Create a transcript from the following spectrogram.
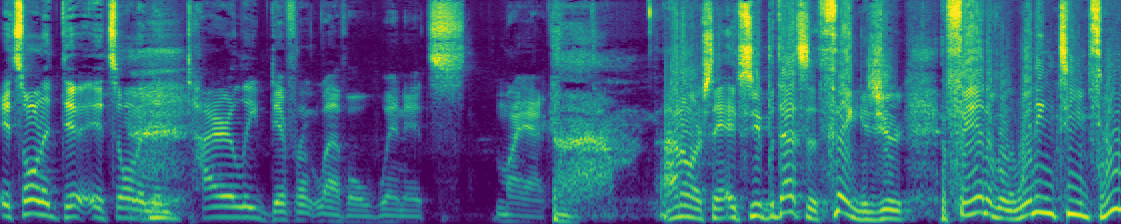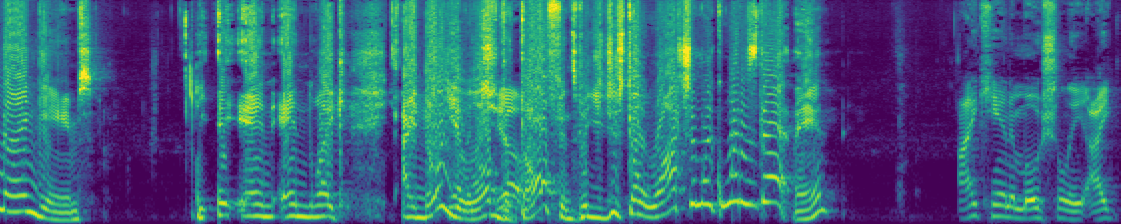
it's on a di- it's on an entirely different level when it's my actual. I don't understand. See, but that's the thing is you're a fan of a winning team through nine games. And and like I know you Yeah, love the Dolphins, but you just don't watch them. Like, what is that, man? I can't emotionally. I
